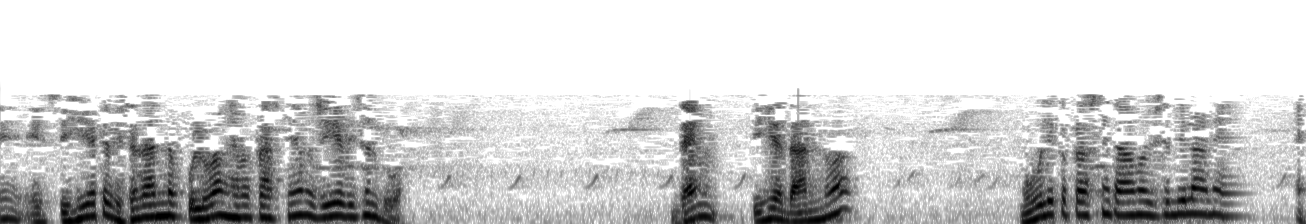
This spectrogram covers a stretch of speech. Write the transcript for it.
ඒ සිහියට විසඳන්න පුළුවන් හැම ප්‍රශ්නයක්ම සිහිය විසඳුවා. දැන් සිහිය දන්නවා මූලික ප්‍රශ්නේ තාම විසඳිලා නැහැ.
